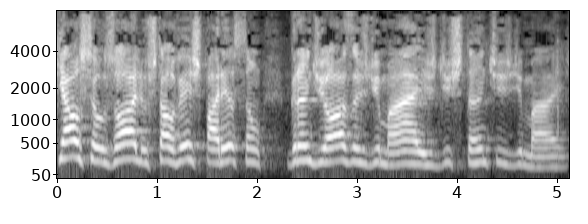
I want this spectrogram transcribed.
que aos seus olhos talvez pareçam grandiosas demais, distantes demais.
